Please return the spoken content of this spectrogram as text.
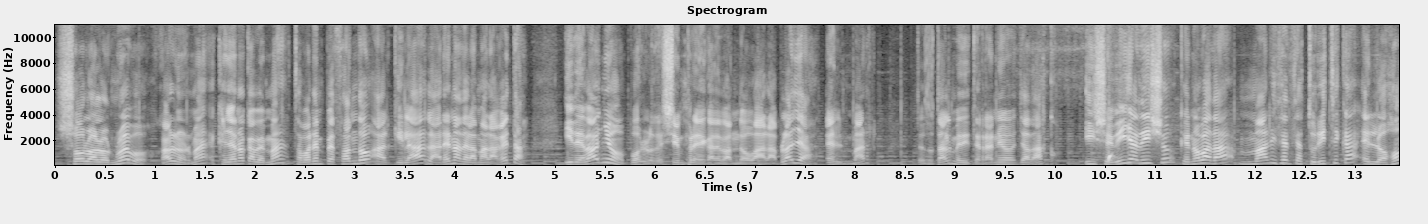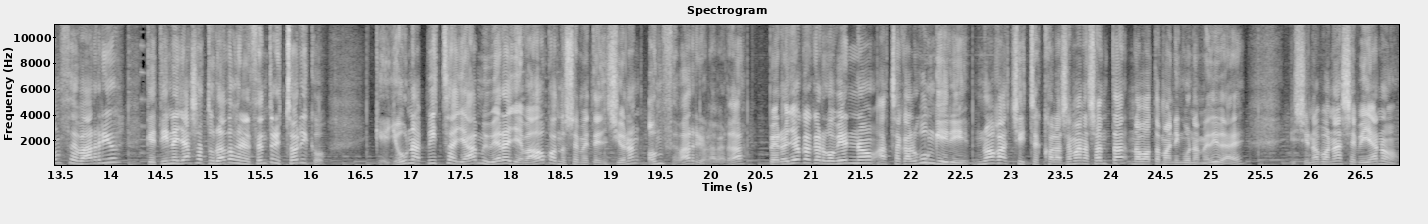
solo a los nuevos. Claro, normal, es que ya no caben más. Estaban empezando a alquilar la arena de la Malagueta. ¿Y de baño? Pues lo de siempre de cuando va a la playa, el mar. De total, Mediterráneo ya da asco. Y Sevilla ha dicho que no va a dar más licencias turísticas en los 11 barrios que tiene ya saturados en el centro histórico. Que yo una pista ya me hubiera llevado cuando se me tensionan 11 barrios, la verdad. Pero yo creo que el gobierno, hasta que algún guiri no haga chistes con la Semana Santa, no va a tomar ninguna medida, ¿eh? Y si no, pues nada, sevillanos,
